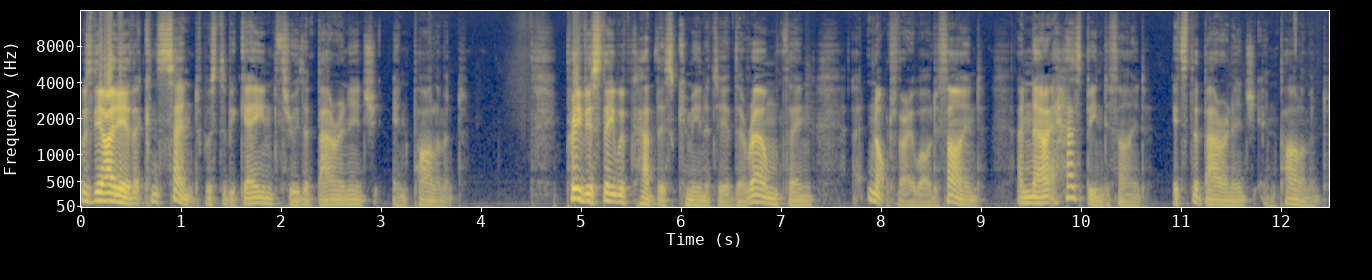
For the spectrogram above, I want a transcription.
was the idea that consent was to be gained through the baronage in Parliament. Previously, we've had this community of the realm thing, uh, not very well defined, and now it has been defined. It's the baronage in Parliament.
